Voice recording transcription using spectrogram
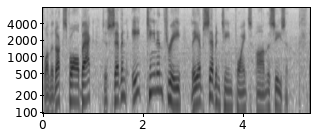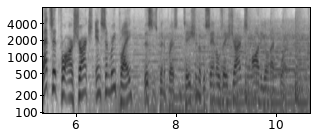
while the Ducks fall back to 7, 18 and three. They have 17 points on the season. That's it for our Sharks Instant Replay. This has been a presentation of the San Jose Sharks Audio Network.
